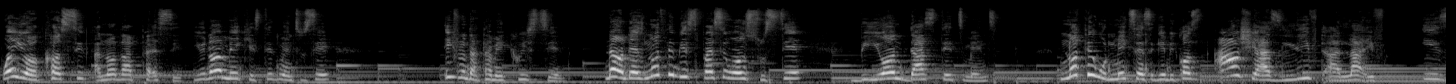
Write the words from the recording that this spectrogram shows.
when you're cursing another person, you now make a statement to say, if not that I'm a Christian. Now, there's nothing this person wants to say beyond that statement nothing would make sense again because how she has lived her life is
